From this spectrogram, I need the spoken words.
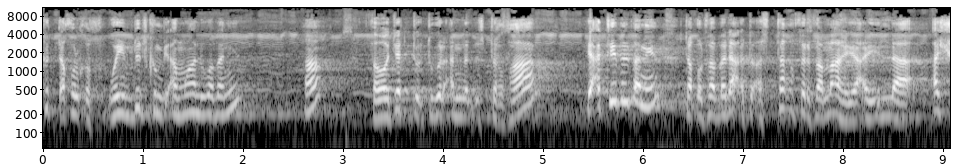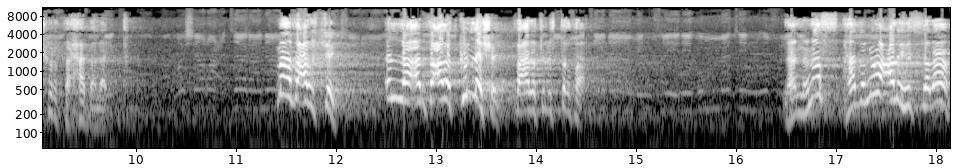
كنت أقول قصة. ويمددكم بأموال وبنين؟ ها؟ فوجدت تقول أن الاستغفار يأتي بالبنين. تقول فبدأت أستغفر فما هي أي إلا أشهر فحبلت. ما فعلت شيء. إلا أن فعلت كل شيء. فعلت الاستغفار. لأن نص هذا نوح عليه السلام.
